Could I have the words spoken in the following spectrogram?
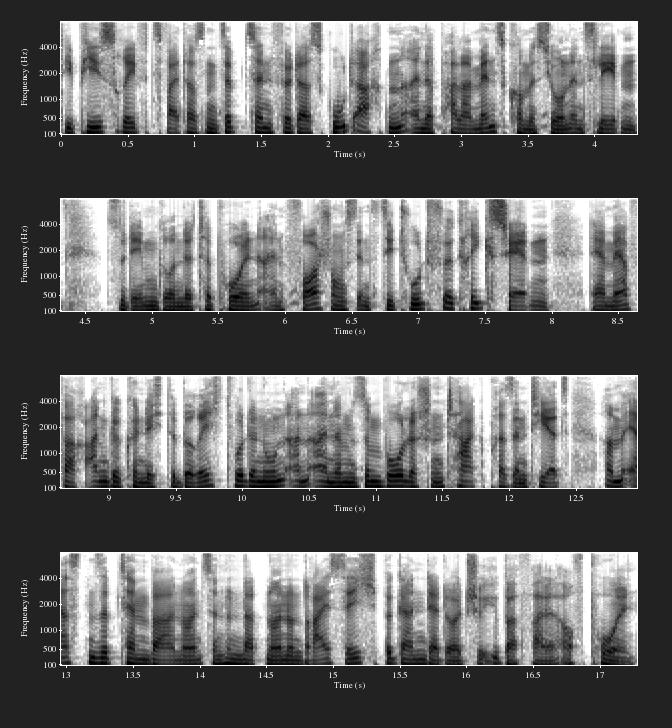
Die Peace rief 2017 für das Gutachten eine Parlamentskommission ins Leben. Zudem gründete Polen ein Forschungsinstitut für Kriegsschäden. Der mehrfach angekündigte Bericht wurde nun an einem symbolischen Tag präsentiert. Am 1. September 1939 begann der deutsche Überfall auf Polen.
